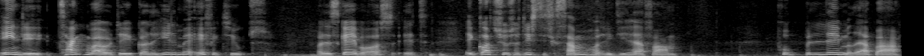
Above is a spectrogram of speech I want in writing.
Egentlig, tanken var jo, at det gør det hele mere effektivt. Og det skaber også et, et godt socialistisk sammenhold i de her farme. Problemet er bare,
